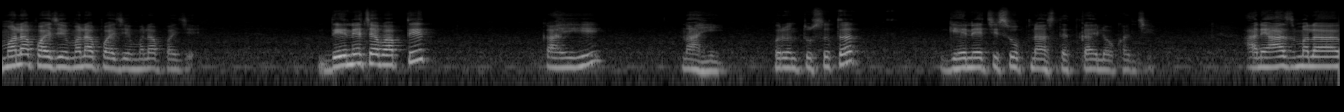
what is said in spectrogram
मला पाहिजे मला पाहिजे मला पाहिजे. देण्याच्या बाबतीत काहीही नाही परंतु सतत घेण्याची स्वप्न असतात काही लोकांची. आणि आज मला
